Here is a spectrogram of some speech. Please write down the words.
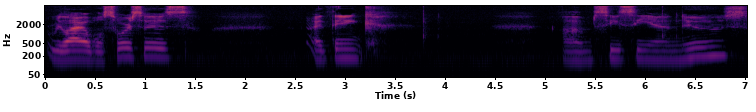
reliable sources I think um CCN News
